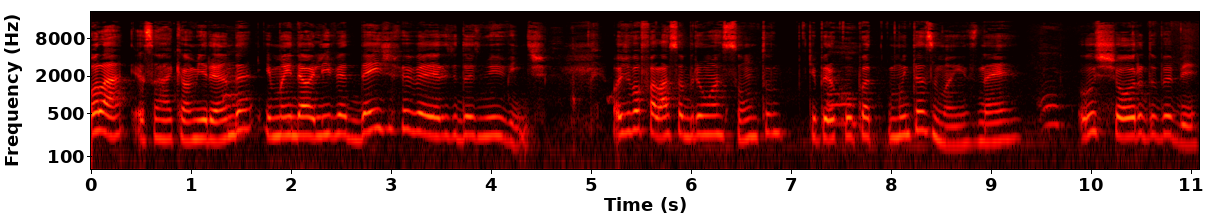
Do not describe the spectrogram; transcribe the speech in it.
Olá, eu sou Raquel Miranda e mãe da Olivia desde fevereiro de 2020. Hoje eu vou falar sobre um assunto que preocupa muitas mães, né? O choro do bebê.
